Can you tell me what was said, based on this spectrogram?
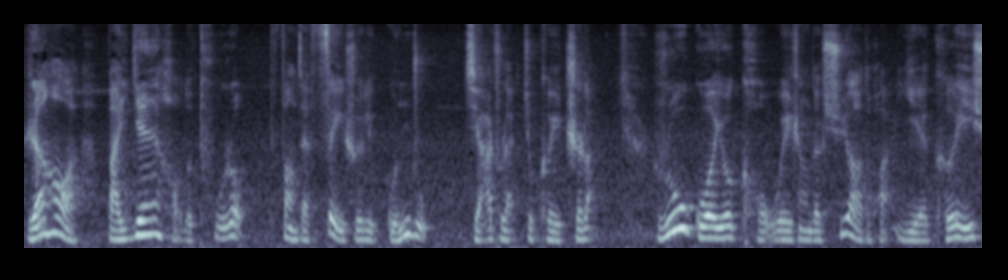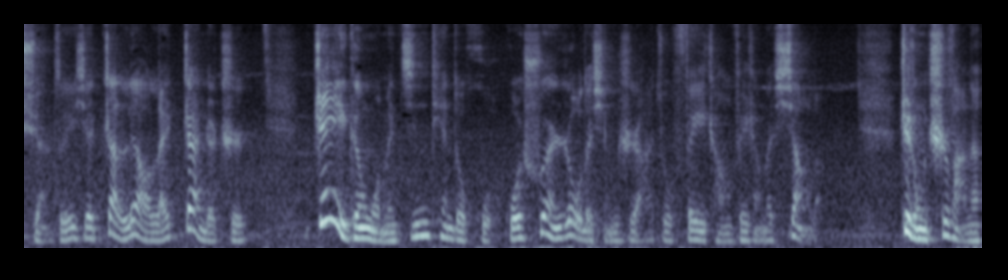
然后啊把腌好的兔肉放在沸水里滚煮，夹出来就可以吃了。如果有口味上的需要的话，也可以选择一些蘸料来蘸着吃。这跟我们今天的火锅涮肉的形式啊，就非常非常的像了。这种吃法呢，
